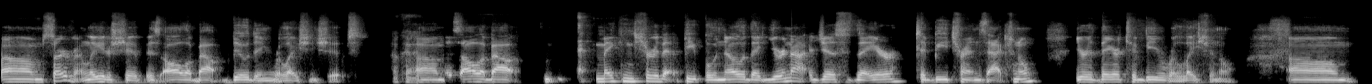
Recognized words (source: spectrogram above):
Um, servant leadership is all about building relationships. Okay. Um, it's all about making sure that people know that you're not just there to be transactional you're there to be relational. Um,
